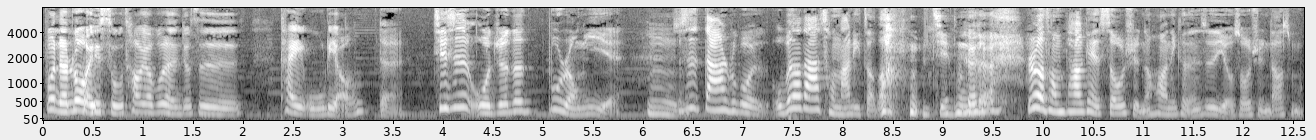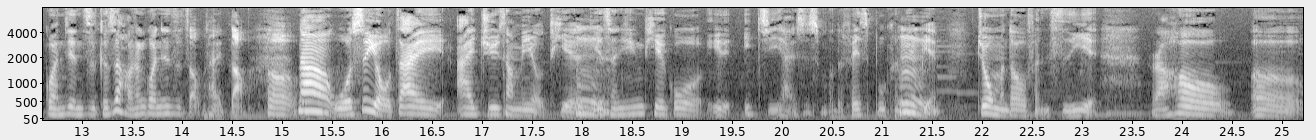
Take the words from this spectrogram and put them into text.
不能落于俗套，又不能就是太无聊。对，其实我觉得不容易耶。嗯，就是大家如果我不知道大家从哪里找到我们节目的，如果从 Podcast 搜寻的话，你可能是有搜寻到什么关键字，可是好像关键字找不太到。嗯，那我是有在 IG 上面有贴，嗯、也曾经贴过一一集还是什么的 Facebook 那边，嗯、就我们都有粉丝页。然后呃，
